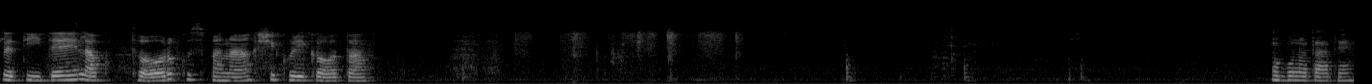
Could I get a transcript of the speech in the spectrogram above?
clătite la cuptor cu spanac și cu ricota. O bunătate!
